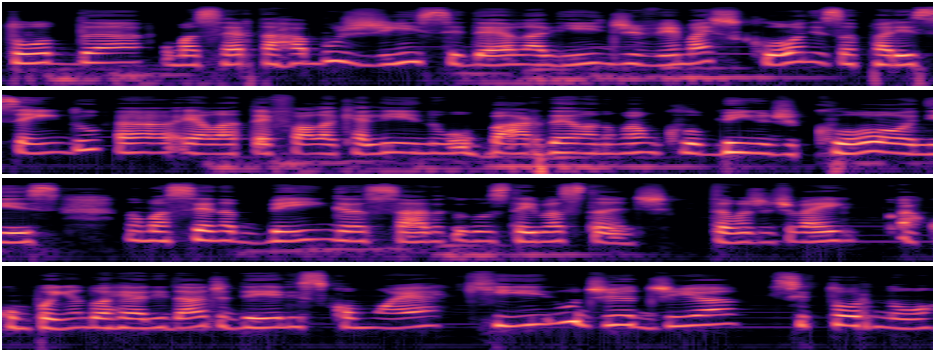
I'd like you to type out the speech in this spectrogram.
toda uma certa rabugice dela ali de ver mais clones aparecendo. Uh, ela até fala que ali no bar dela não é um clubinho de clones, numa cena bem engraçada que eu gostei bastante. Então a gente vai acompanhando a realidade deles, como é que o dia a dia se tornou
